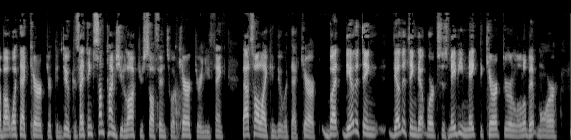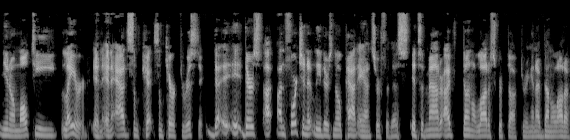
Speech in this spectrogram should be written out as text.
about what that character can do. Cause I think sometimes you lock yourself into a character and you think that's all I can do with that character. But the other thing, the other thing that works is maybe make the character a little bit more, you know, multi-layered and, and add some, some characteristic. There's, uh, unfortunately, there's no pat answer for this. It's a matter, I've done a lot of script doctoring and I've done a lot of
